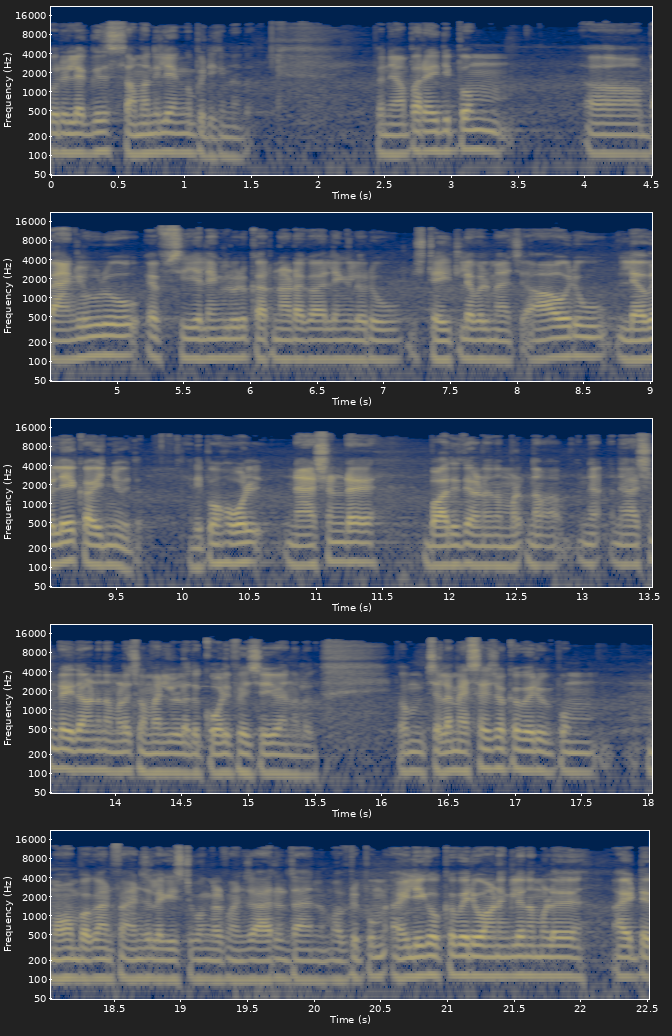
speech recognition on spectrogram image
ഒരു ലെഗ് സമനില അങ്ങ് പിടിക്കുന്നത്. ഇപ്പം ഞാൻ പറയാം ഇതിപ്പം ബാംഗ്ലൂരു എഫ് സി അല്ലെങ്കിൽ ഒരു കർണാടക അല്ലെങ്കിൽ ഒരു സ്റ്റേറ്റ് ലെവൽ മാച്ച് ആ ഒരു ലെവലേ കഴിഞ്ഞു ഇത്. ഇതിപ്പോൾ ഹോൾ നാഷന്റെ ബാധ്യതയാണ് നമ്മൾ നാഷന്റെ ഇതാണ് നമ്മളെ ചുമലിലുള്ളത് ക്വാളിഫൈ ചെയ്യുക എന്നുള്ളത്. ഇപ്പം ചില മെസ്സേജൊക്കെ വരും. ഇപ്പം മോഹൻ ബഗാൻ ഫാൻസ് അല്ലെങ്കിൽ ഈസ്റ്റ് ബംഗാൾ ഫാൻസ് ആരുടെയായാലും അവരിപ്പം ഐ ലീഗൊക്കെ വരുവാണെങ്കിൽ നമ്മൾ ആയിട്ട്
